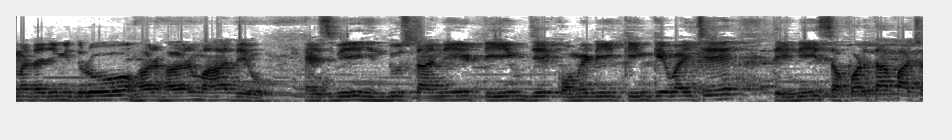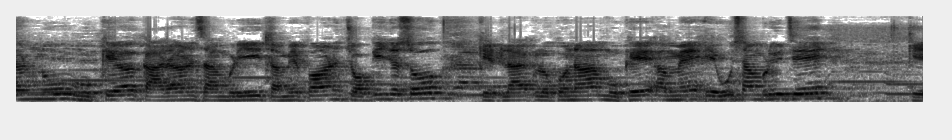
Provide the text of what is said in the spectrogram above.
માતાજી મિત્રો, હર હર મહાદેવ. એસબી હિન્દુસ્તાની ટીમ જે કોમેડી કિંગ કહેવાય છે. તેની સફળતા પાછળનું મુખ્ય કારણ સાંભળી તમે પણ ચોંકી જશો. કેટલાક લોકોના મુખે અમે એવું સાંભળ્યું છે કે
